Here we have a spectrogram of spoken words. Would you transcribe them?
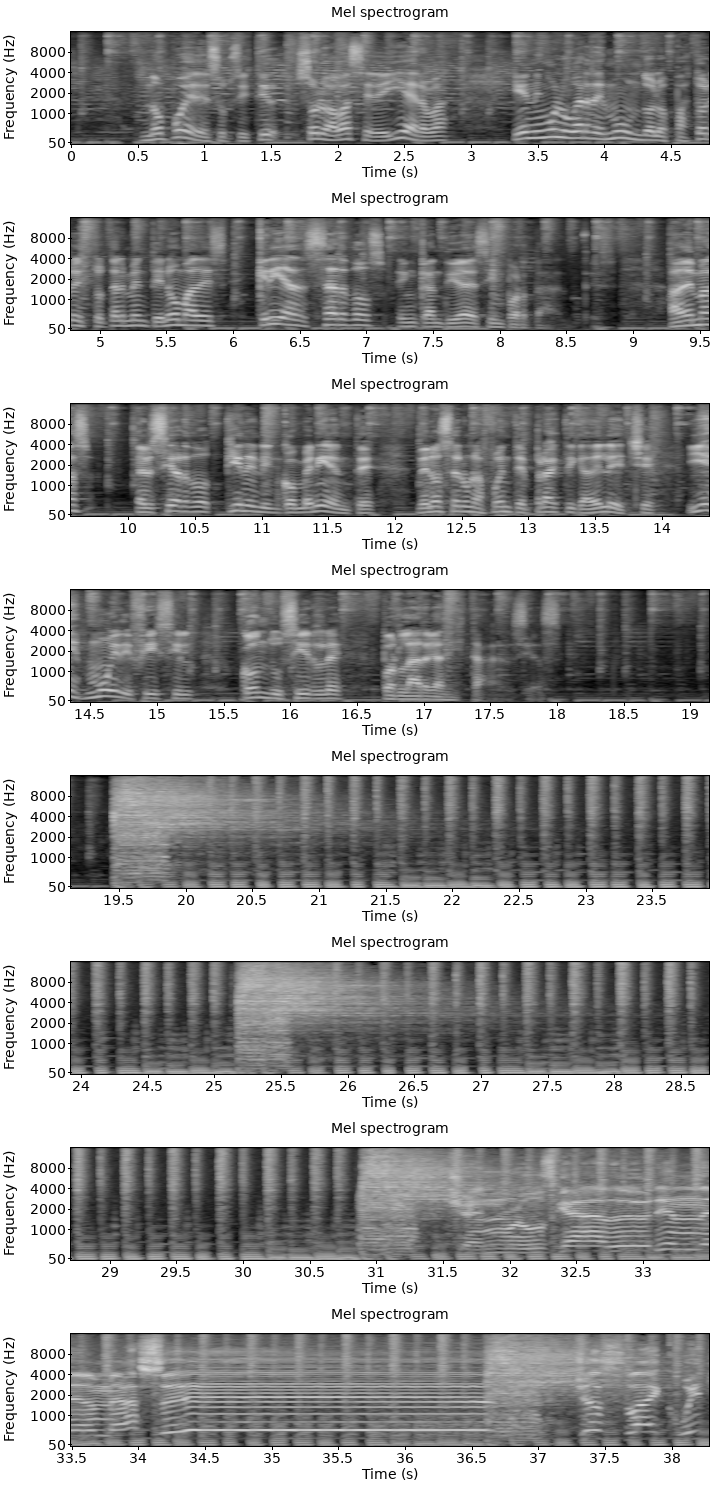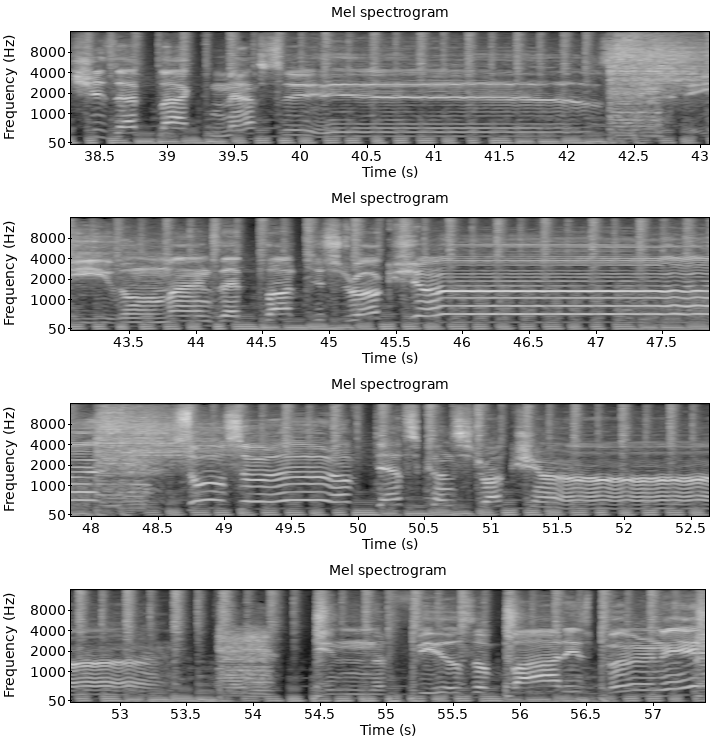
no puede subsistir solo a base de hierba y en ningún lugar del mundo los pastores totalmente nómades crían cerdos en cantidades importantes. Además, el cerdo tiene el inconveniente de no ser una fuente práctica de leche y es muy difícil conducirle por largas distancias. Death's construction. In the fields, the bodies burning.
